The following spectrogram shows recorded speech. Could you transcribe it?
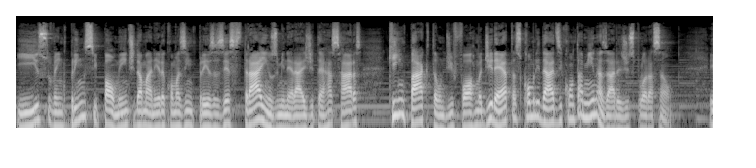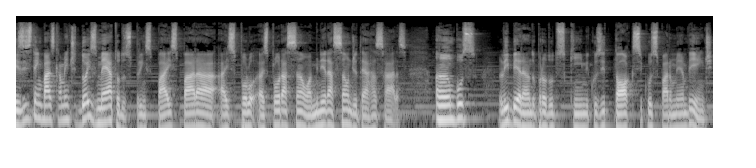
E isso vem principalmente da maneira como as empresas extraem os minerais de terras raras, que impactam de forma direta as comunidades e contaminam as áreas de exploração. Existem basicamente dois métodos principais para a exploração, a mineração de terras raras ambos liberando produtos químicos e tóxicos para o meio ambiente.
